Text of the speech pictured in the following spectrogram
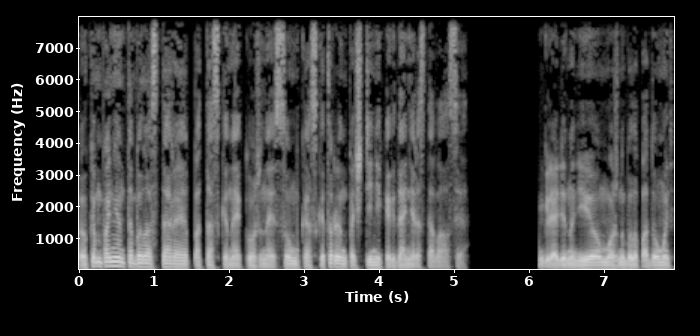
У компонента была старая потасканная кожаная сумка, с которой он почти никогда не расставался. Глядя на нее, можно было подумать,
